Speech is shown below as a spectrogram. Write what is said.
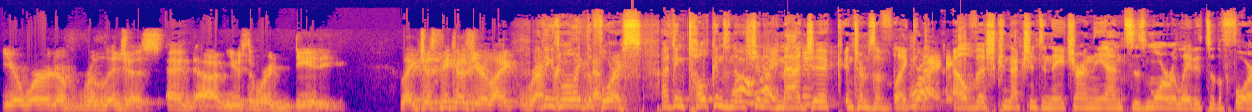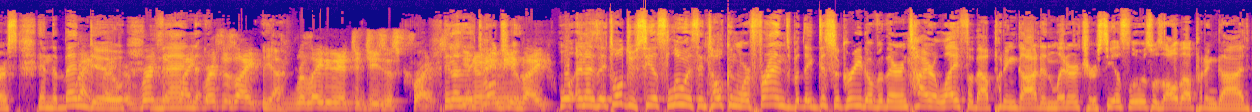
your word of religious and um, use the word deity. Like just because you're like, I think it's more like the that, Force. I think Tolkien's Well, notion right, of but there's- magic in terms of like Right. the elvish connection to nature and the Ents is more related to the Force, and the Bendu right. Versus than like versus like Yeah. relating it to Jesus Christ. And as you I told I mean? you, like well, and as I told you, C.S. Lewis and Tolkien were friends, but they disagreed over their entire life about putting God in literature. C.S. Lewis was all about putting God,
